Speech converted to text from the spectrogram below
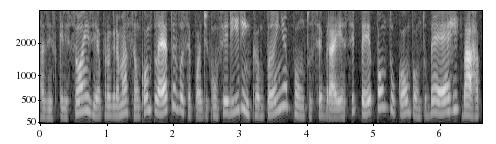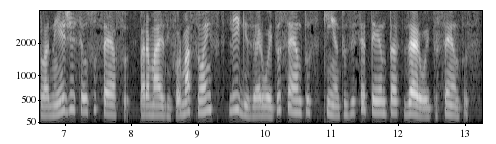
As inscrições e a programação completa você pode conferir em campanha.sebraesp.com.br barra planeje seu sucesso. Para mais informações, ligue 0800 570 0800.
